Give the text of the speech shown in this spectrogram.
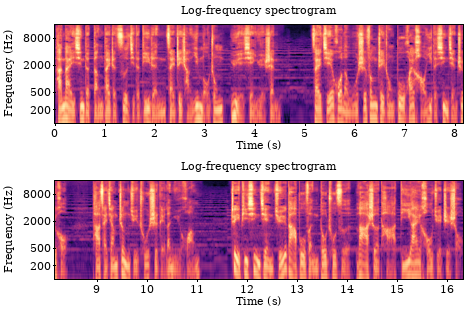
他耐心地等待着自己的敌人在这场阴谋中越陷越深。在截获了五十封这种不怀好意的信件之后，他才将证据出示给了女皇。这批信件绝大部分都出自拉舍塔迪埃侯爵之手。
